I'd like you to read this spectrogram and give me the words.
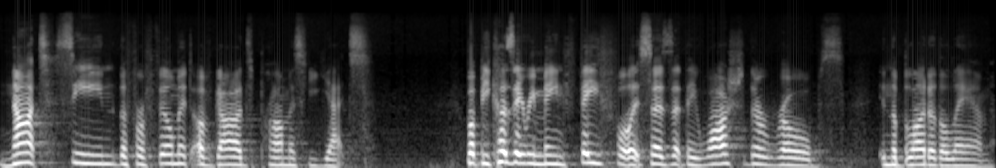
not seeing the fulfillment of God's promise yet. But because they remain faithful, it says that they wash their robes in the blood of the Lamb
